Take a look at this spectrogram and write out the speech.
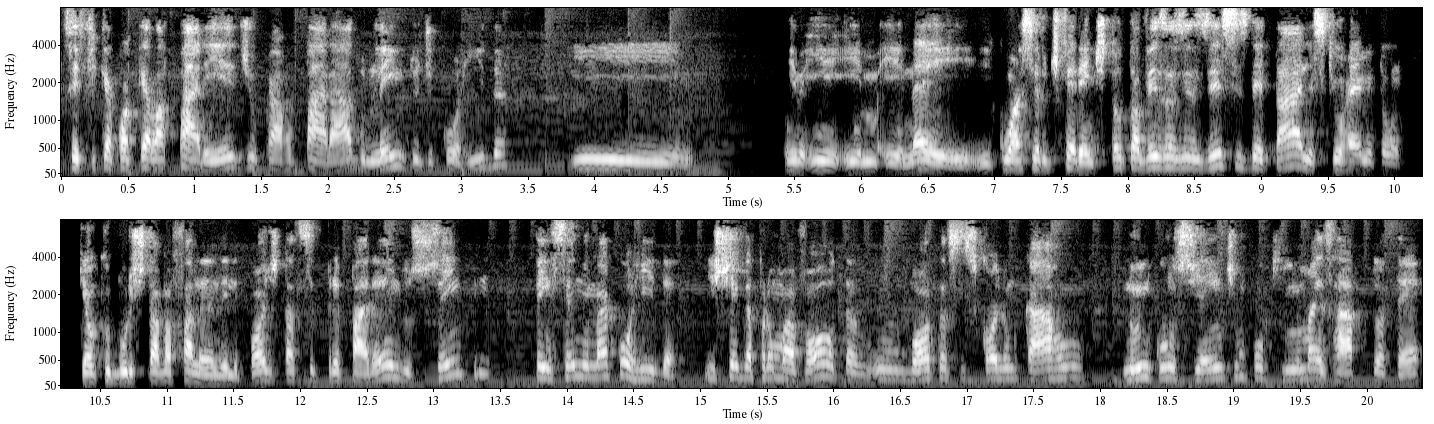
você fica com aquela parede, o carro parado, lento de corrida, e, e, e, e né, e, com acerto diferente. Então, talvez, às vezes, esses detalhes que o Hamilton, que é o que o Burch estava falando, ele pode estar se preparando sempre pensando na corrida. E chega para uma volta, o Bottas escolhe um carro no inconsciente um pouquinho mais rápido até,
